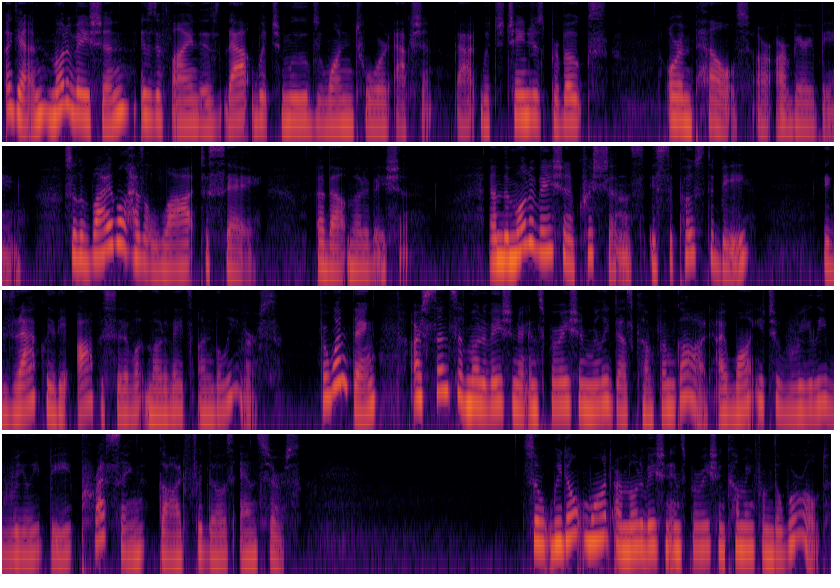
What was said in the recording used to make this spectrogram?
again, motivation is defined as that which moves one toward action, that which changes, provokes, or impels our, our very being. So, the Bible has a lot to say about motivation. And the motivation of Christians is supposed to be exactly the opposite of what motivates unbelievers. For one thing, our sense of motivation or inspiration really does come from God. I want you to really, really be pressing God for those answers. So we don't want our motivation, inspiration coming from the world.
